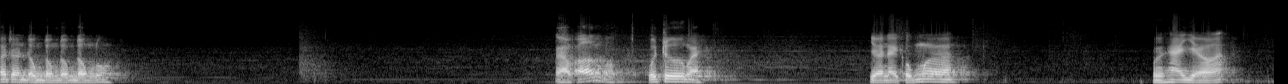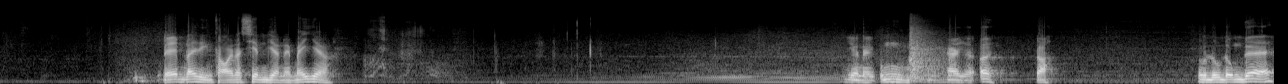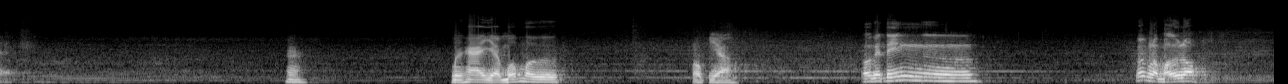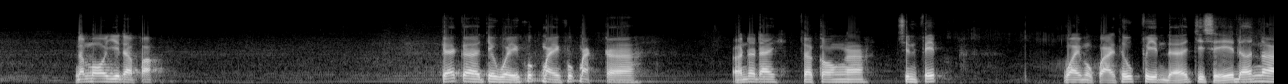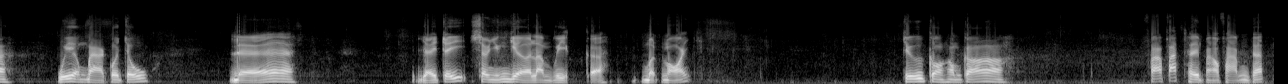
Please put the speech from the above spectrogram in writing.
Ở trên đùng đùng đùng đùng luôn. Gạo ớn một buổi trưa mà. Giờ này cũng ờ, 12 giờ á. Để em lấy điện thoại ra xem giờ này mấy giờ. Giờ này cũng 12 giờ. Ơi rồi. Đùng đùng ghê. À. 12 giờ 40 1 giờ. Ôi cái tiếng ờ, rất là bự luôn. Nam Mô Di Đà Phật. Các uh, chư quỷ khuất mày khuất mặt uh, ở nơi đây cho con uh, xin phép quay một vài thước phim để chia sẻ đến uh, quý ông bà cô chú để giải trí sau những giờ làm việc uh, mệt mỏi chứ con không có phá phách hay mạo phạm gì hết.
